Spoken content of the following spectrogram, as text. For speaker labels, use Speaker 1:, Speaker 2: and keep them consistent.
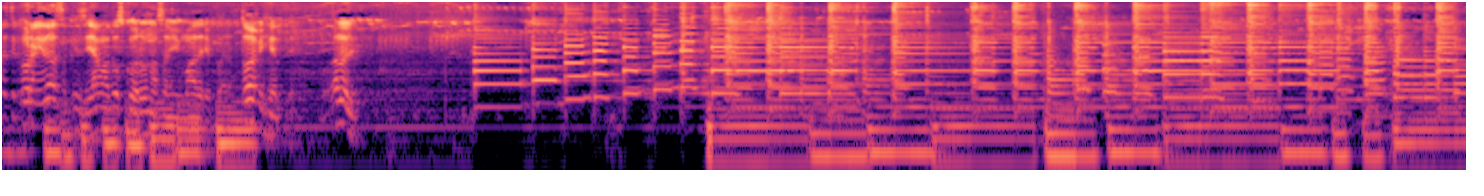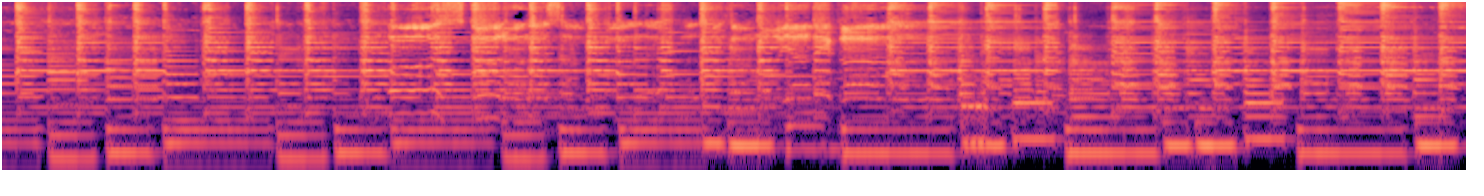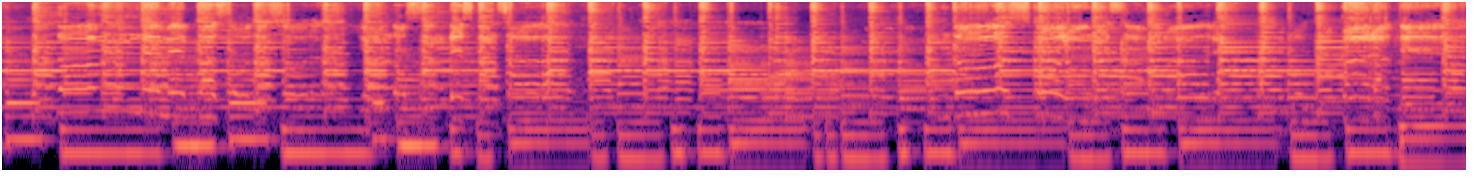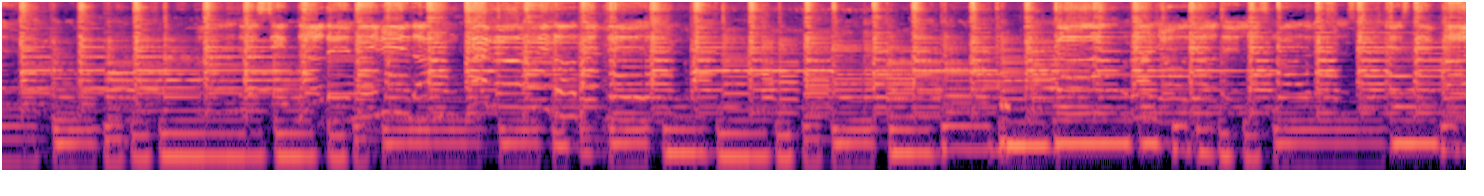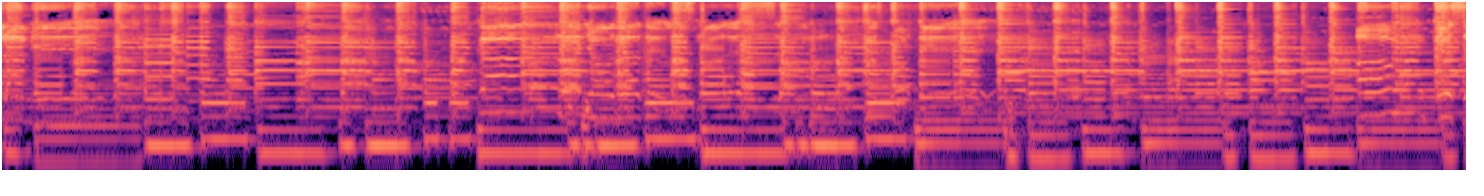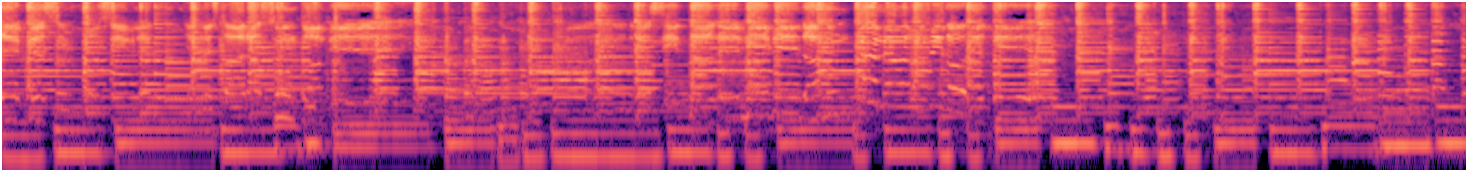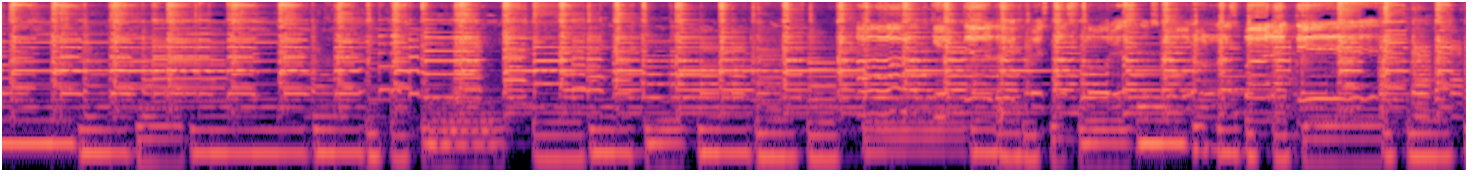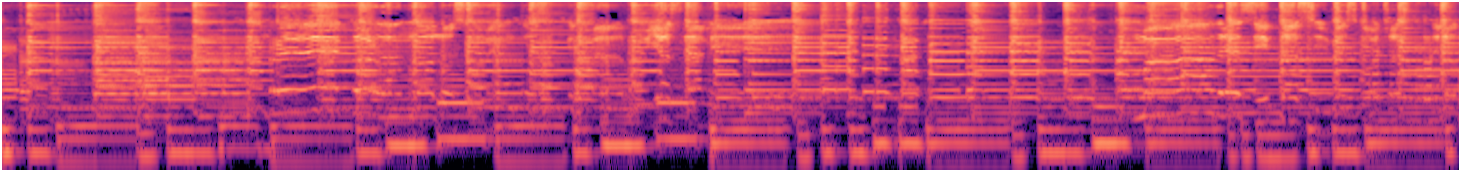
Speaker 1: Este corridazo que se llama Dos Coronas a mi madre para toda mi gente. Órale. azul das horas, eu não sei. like this. cantas y me escuchas.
